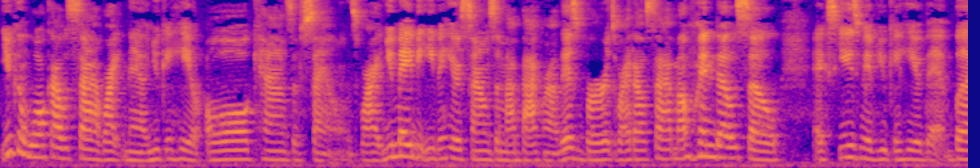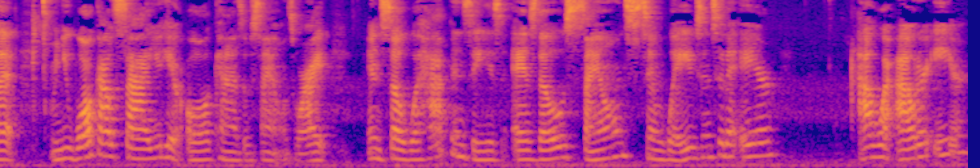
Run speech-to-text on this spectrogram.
you can walk outside right now you can hear all kinds of sounds, right? You maybe even hear sounds in my background. There's birds right outside my window, so excuse me if you can hear that. But when you walk outside, you hear all kinds of sounds, right? And so what happens is as those sounds send waves into the air, our outer ear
